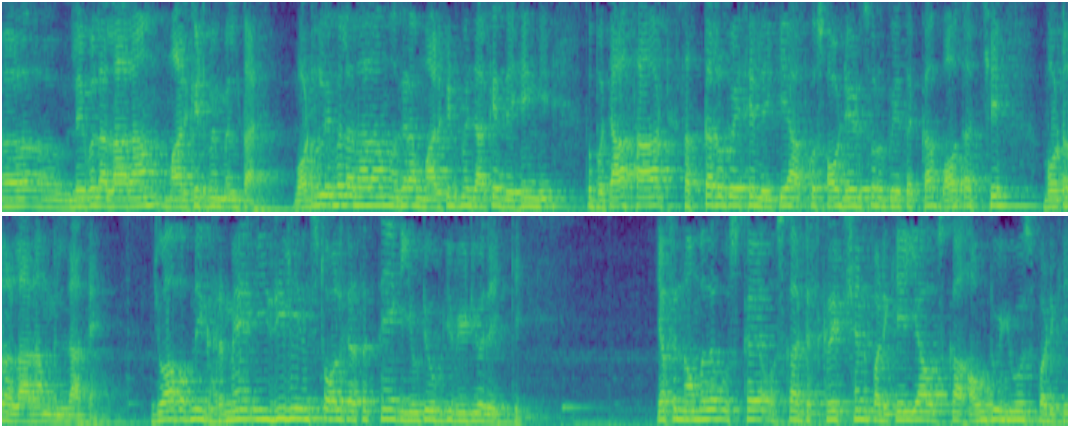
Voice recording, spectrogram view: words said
लेवल अलार्म मार्केट में मिलता है। वाटर लेवल अलार्म अगर आप मार्केट में जाके देखेंगे तो 50 साठ, सत्तर रुपए से लेके आपको 100 डेढ़ सौ रुपये तक का बहुत अच्छे वाटर अलार्म मिल जाते हैं। जो आप अपने घर में इजीली इंस्टॉल कर सकते हैं कि यूट्यूब की वीडियो देख के। या फिर नॉर्मल उसका उसका डिस्क्रिप्शन पढ़ के या उसका हाउ टू यूज़ पढ़ के।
